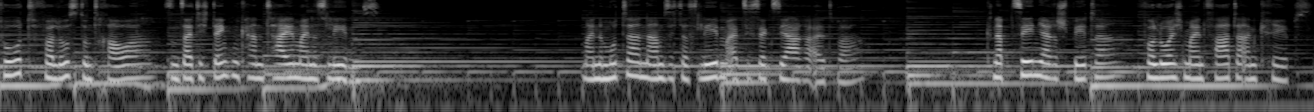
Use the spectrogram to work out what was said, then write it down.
Tod, Verlust und Trauer sind seit ich denken kann Teil meines Lebens. Meine Mutter nahm sich das Leben, als ich sechs Jahre alt war. Knapp zehn Jahre später verlor ich meinen Vater an Krebs.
